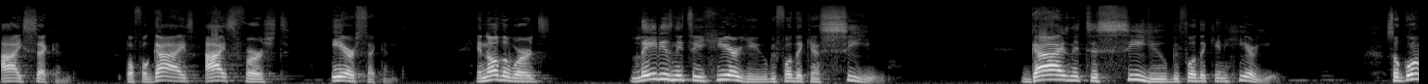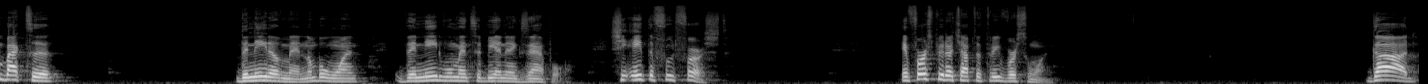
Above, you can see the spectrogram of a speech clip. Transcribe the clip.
eyes second. But for guys, eyes first, ears second. In other words, ladies need to hear you before they can see you. Guys need to see you before they can hear you. So going back to the need of men, number one, they need women to be an example. She ate the fruit first. In 1 Peter chapter 3 verse 1, God,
